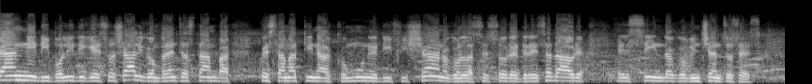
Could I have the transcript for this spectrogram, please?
anni di politiche sociali, conferenza stampa questa mattina al comune di Fisciano con l'assessore Teresa Dauria e il sindaco Vincenzo Sessa.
